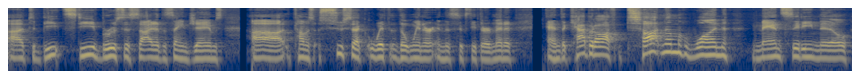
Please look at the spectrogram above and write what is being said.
uh, to beat Steve Bruce's side at the St. James. Uh, Tomas Soucek with the winner in the 63rd minute. And to cap it off, Tottenham won, Man City nil.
